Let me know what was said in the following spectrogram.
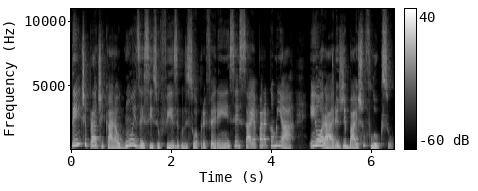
tente praticar algum exercício físico de sua preferência e saia para caminhar em horários de baixo fluxo.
